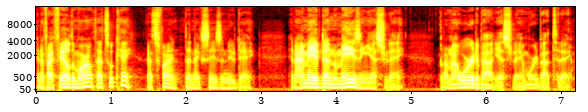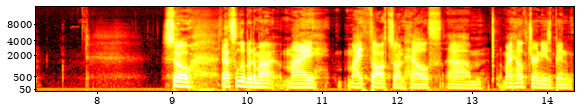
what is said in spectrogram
And if I fail tomorrow, that's okay. That's fine. The next day is a new day. And I may have done amazing yesterday, but I'm not worried about yesterday. I'm worried about today. So that's a little bit of my my my thoughts on health. Um, my health journey has been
